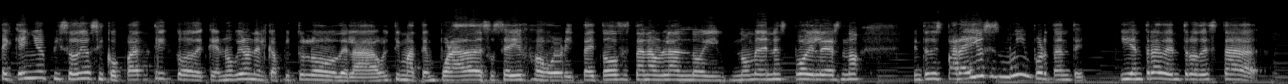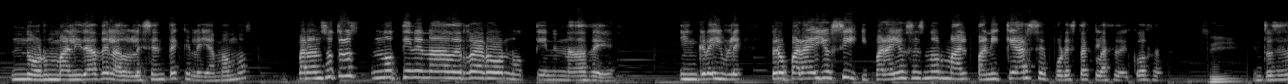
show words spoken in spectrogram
pequeño episodio psicopático de que no vieron el capítulo de la última temporada de su serie favorita y todos están hablando y no me den spoilers, ¿no? Entonces, para ellos es muy importante y entra dentro de esta normalidad del adolescente que le llamamos, para nosotros no tiene nada de raro, no tiene nada de increíble, pero para ellos sí, y para ellos es normal paniquearse por esta clase de cosas. Sí. Entonces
